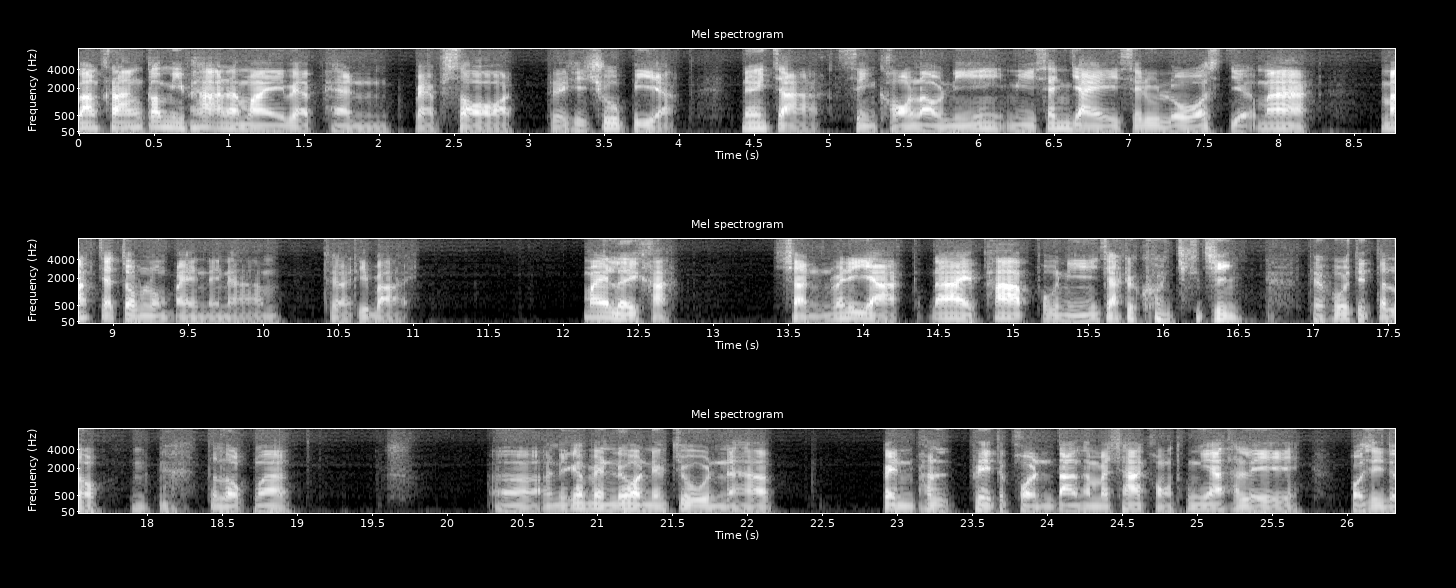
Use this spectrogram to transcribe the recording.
บางครั้งก็มีผ้าอนามัยแบบแผ่น แบบสอด หรือทิชชู่เปียก เนื่องจากสิ่งของเหล่านี้มีเส้นใยเซลลูโลสเยอะมาก มักจะจมลงไปในน้ำเธออธิบาย ไม่เลยค่ะ ฉันไม่ได้อยากได้ภาพพวกนี้จากทุกคนจริง ๆ เธอพูดติดตลก ตลกมาก เอ่อ อันนี้ก็เป็นเรื่องเนปจูนนะครับ เป็นผลิตผลตามธรรมชาติของทุ่งหญ้าทะเลโพซิโด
